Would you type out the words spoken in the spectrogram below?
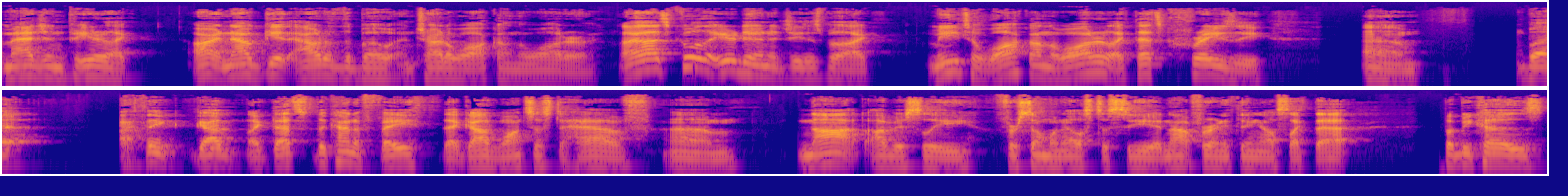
imagine peter like all right now get out of the boat and try to walk on the water. Like that's cool that you're doing it jesus but like me to walk on the water? Like that's crazy. Um but i think god like that's the kind of faith that god wants us to have. Um not obviously for someone else to see it, not for anything else like that, but because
